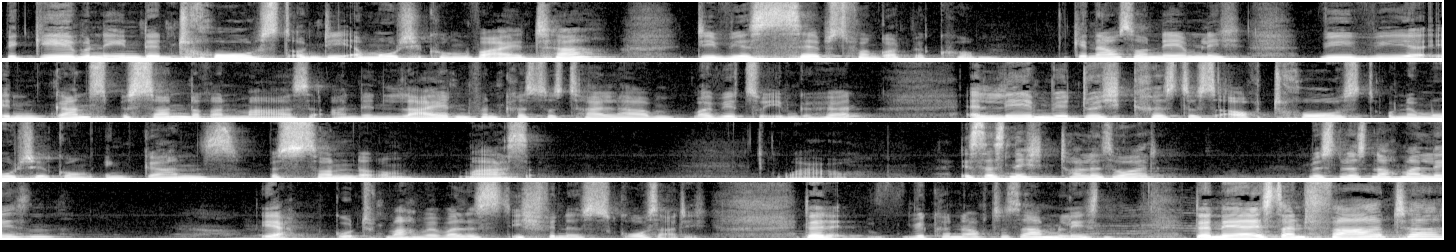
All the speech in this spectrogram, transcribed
Wir geben ihnen den Trost und die Ermutigung weiter, die wir selbst von Gott bekommen. Genauso nämlich, wie wir in ganz besonderem Maße an den Leiden von Christus teilhaben, weil wir zu ihm gehören, erleben wir durch Christus auch Trost und Ermutigung in ganz besonderem Maße. Wow. Ist das nicht ein tolles Wort? Müssen wir es nochmal lesen? Ja, gut, machen wir, weil es, ich finde es großartig. Denn wir können auch zusammen lesen. Denn er ist ein Vater,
